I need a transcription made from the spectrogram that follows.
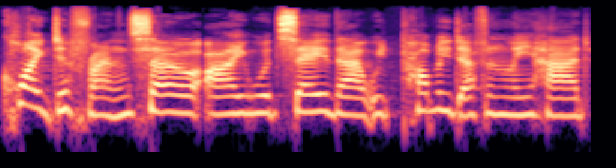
quite different so i would say that we probably definitely had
